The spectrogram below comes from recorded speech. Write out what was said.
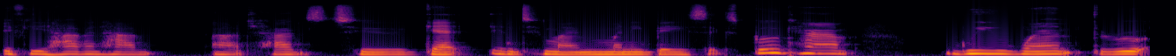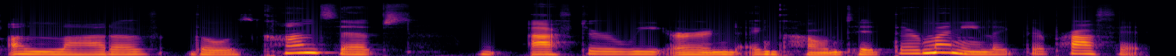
if you haven't had a chance to get into my money basics bootcamp, we went through a lot of those concepts after we earned and counted their money, like their profit.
